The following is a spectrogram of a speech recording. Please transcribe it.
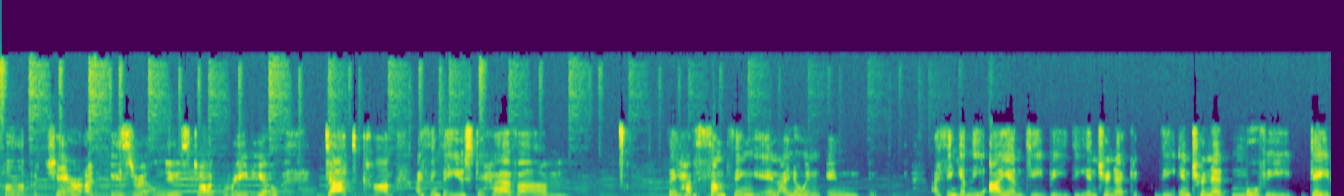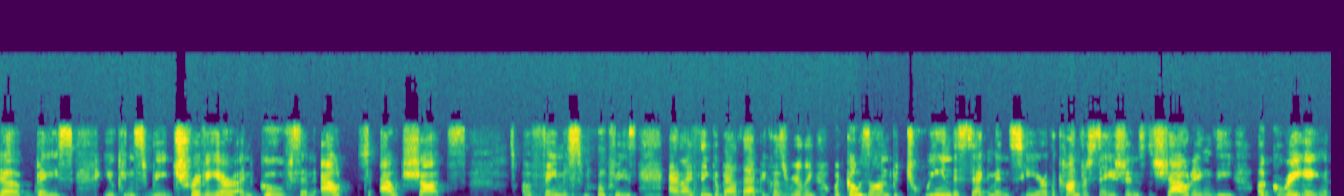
Pull up a chair on IsraelNewsTalkRadio.com. I think they used to have, um, they have something in, I know in, in, I think in the IMDb, the internet, the internet movie database, you can read trivia and goofs and out outshots of famous movies. And I think about that because really what goes on between the segments here, the conversations, the shouting, the agreeing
